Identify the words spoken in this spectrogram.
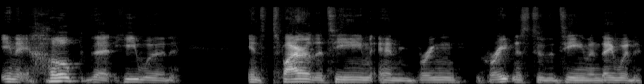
in a hope that he would inspire the team and bring greatness to the team, and they would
